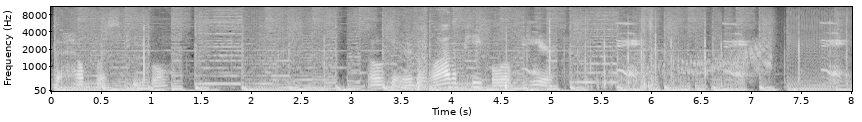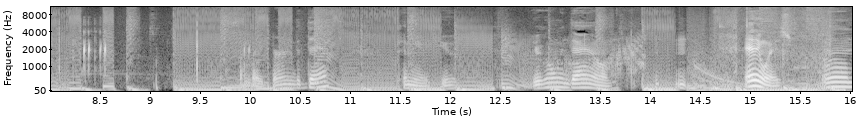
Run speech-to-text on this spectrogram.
The helpless people. Okay, there's a lot of people over here. Somebody burned to death? Come here, you. You're going down. Anyways, um,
